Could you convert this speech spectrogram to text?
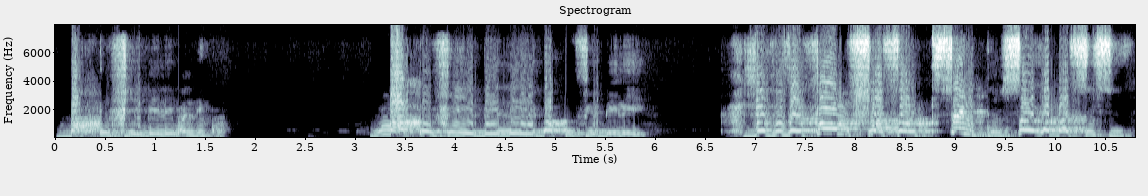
bakufi ebele bandeko bakufi ebele bakufi ebele je vous informe 65 ya masisi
